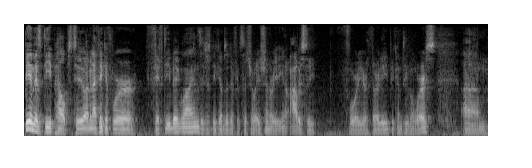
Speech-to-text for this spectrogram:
being this deep helps too. I mean, I think if we're 50 big blinds, it just becomes a different situation. Or you know, obviously, 40 or 30 becomes even worse. Um,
